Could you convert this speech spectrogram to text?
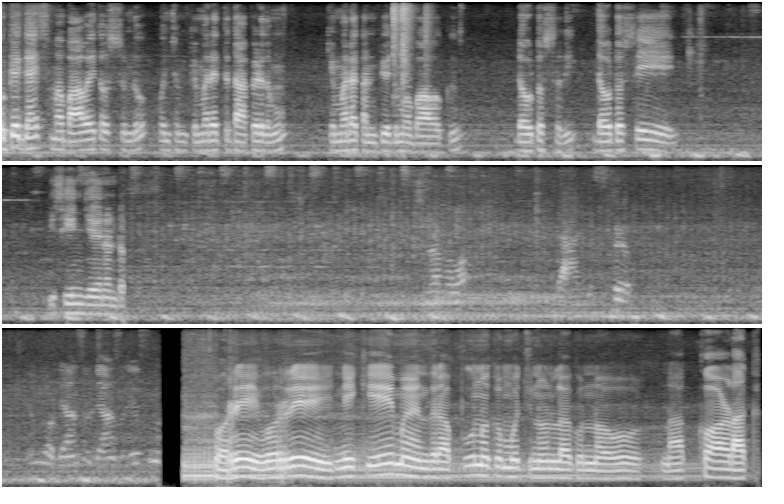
ఓకే గైస్ మా బావ అయితే వస్తుండు. కొంచెం కెమెరా అయితే దాపెడదాము. కెమెరా కనిపించదు మా బావకు. డౌట్ వస్తుంది. డౌట్ వస్తే ఈ సీన్ చేయనంటారు ఒరే ఒరే నీకేమైందిరా? పూనకం వచ్చిన లాగున్నావు నా కొడక.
